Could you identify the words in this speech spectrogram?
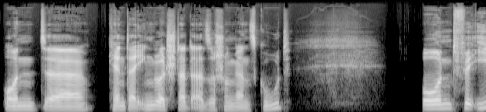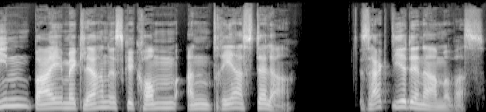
Und äh, kennt da Ingolstadt also schon ganz gut. Und für ihn bei McLaren ist gekommen Andreas Della. Sagt dir der Name was?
